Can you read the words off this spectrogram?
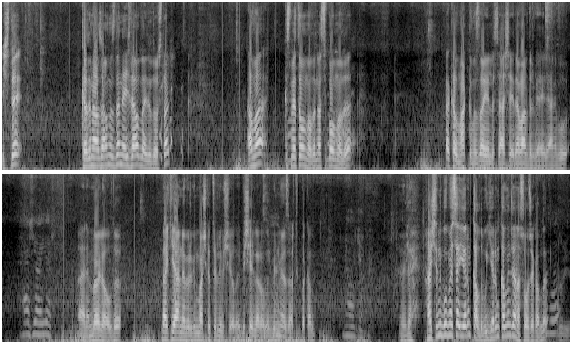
İşte kadın azamız da Necla ablaydı dostlar. Ama kısmet olmadı, nasip olmadı. Bakalım hakkımızda hayırlısı her şeyde vardır bir el. Yani bu Her şey hayır. aynen böyle oldu. Belki yarın öbür gün başka türlü bir şey olur. Bir şeyler olur. Bilmiyoruz artık bakalım. Ne olacak? Öyle. Ha şimdi bu mesela yarım kaldı. Bu yarım kalınca nasıl olacak abla? Bu Duruyor.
